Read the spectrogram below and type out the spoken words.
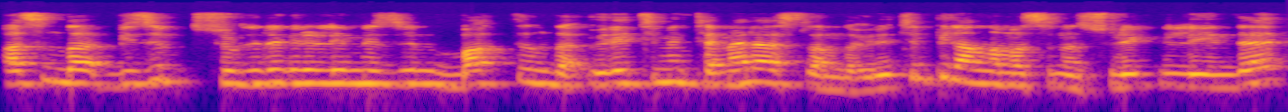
aslında bizim sürdürülebilirliğimizin baktığında üretimin temel aslamında, üretim planlamasının sürekliliğinde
